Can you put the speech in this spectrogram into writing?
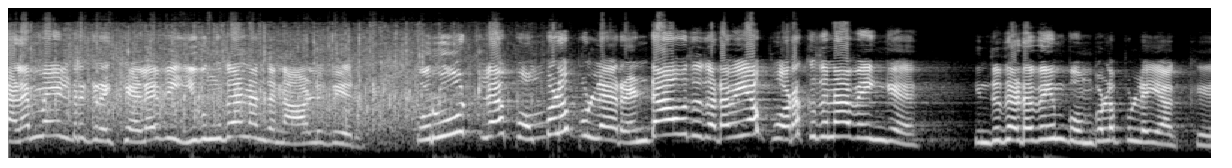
நிலைமையில் இருக்கிற கிளவி இவங்க தான் அந்த நாலு பேர். ஒரு ரூட்டில் பொம்பளை புள்ள ரெண்டாவது தடவையா பிறக்குதுன்னா வைங்க. இந்த தடவையும் பொம்பளை பிள்ளையாக்கு.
